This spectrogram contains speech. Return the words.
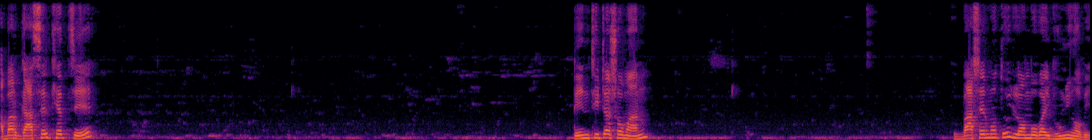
আবার গাছের ক্ষেত্রে টেন থিটা সমান বাঁশের মতোই লম্ব বাই ভূমি হবে,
